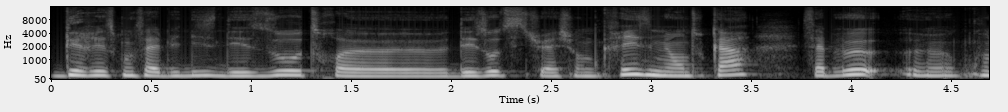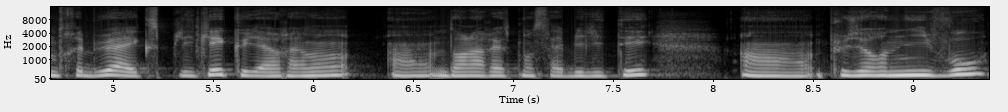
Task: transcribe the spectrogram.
déresponsabilise des autres, euh, des autres situations de crise, mais en tout cas, ça peut euh, contribuer à expliquer qu'il y a vraiment dans la responsabilité plusieurs niveaux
